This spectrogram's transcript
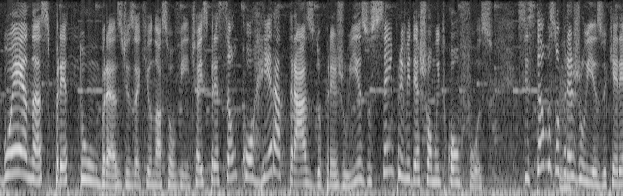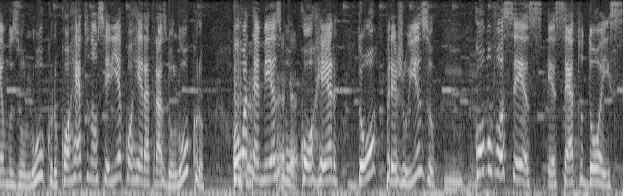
Buenas pretumbras, diz aqui o nosso ouvinte. A expressão correr atrás do prejuízo sempre me deixou muito confuso. Se estamos no prejuízo e queremos o lucro, correto não seria correr atrás do lucro? Ou até mesmo correr do prejuízo? Como vocês, exceto dois,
